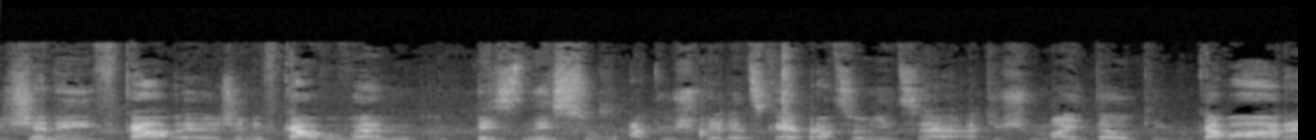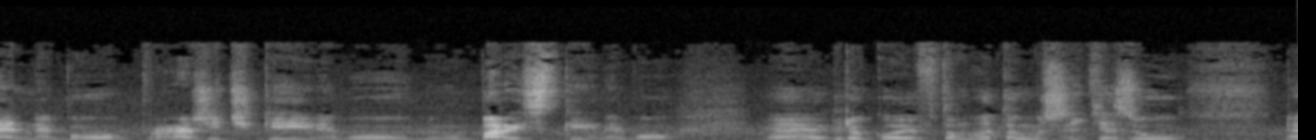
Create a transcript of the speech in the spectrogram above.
ženy v kávě, ženy v kávovém biznisu, ať už vědecké pracovnice, ať už majitelky kaváren, nebo pražičky, nebo, nebo baristky, nebo eh, kdokoliv v tomhletom řetězu, eh,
